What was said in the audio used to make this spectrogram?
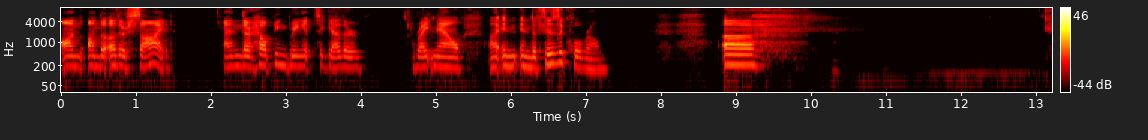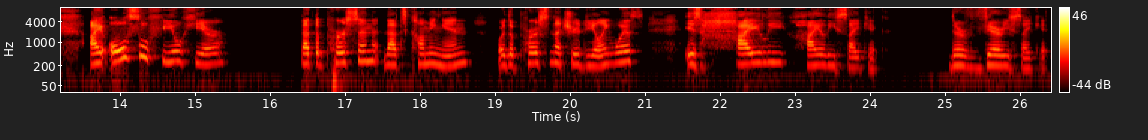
on on the other side, and they're helping bring it together right now uh, in in the physical realm. Uh, I also feel here that the person that's coming in or the person that you're dealing with is highly, highly psychic. They're very psychic.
